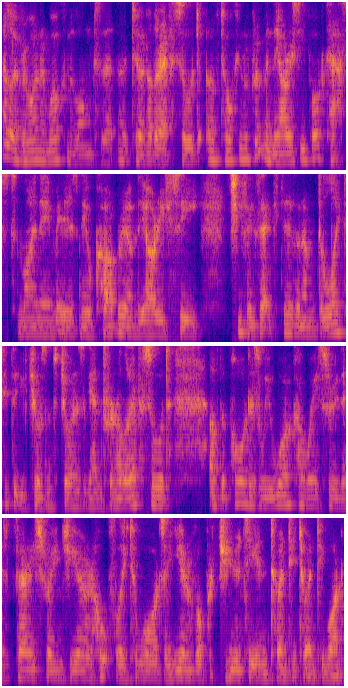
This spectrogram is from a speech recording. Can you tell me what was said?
Hello, everyone, and welcome along to, the, uh, to another episode of Talking Recruitment, the REC podcast. My name is Neil Carberry. I'm the REC Chief Executive, and I'm delighted that you've chosen to join us again for another episode of the pod as we work our way through this very strange year, hopefully towards a year of opportunity in 2021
